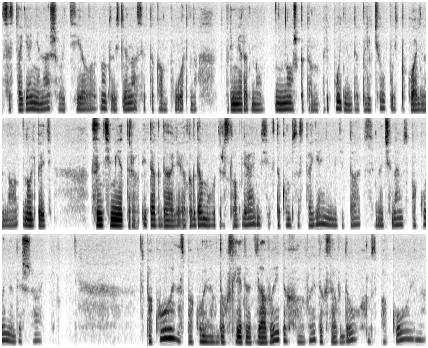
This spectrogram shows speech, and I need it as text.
состояние нашего тела. Ну, то есть для нас это комфортно. Например, одно немножко там приподнятое плечо, пусть буквально на 0,5 сантиметра и так далее. А когда мы вот расслабляемся в таком состоянии медитации, начинаем спокойно дышать. Спокойно, спокойно вдох следует за выдохом, выдох за вдохом, спокойно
